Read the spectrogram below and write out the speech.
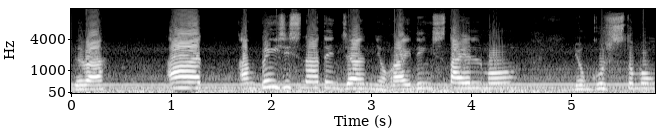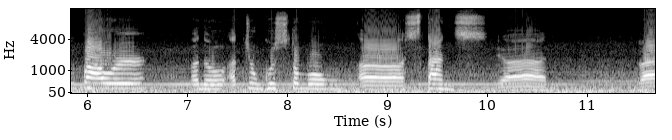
Di ba? At ang basis natin dyan, yung riding style mo, yung gusto mong power, ano, at yung gusto mong ah, stance. Yan. Diba?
